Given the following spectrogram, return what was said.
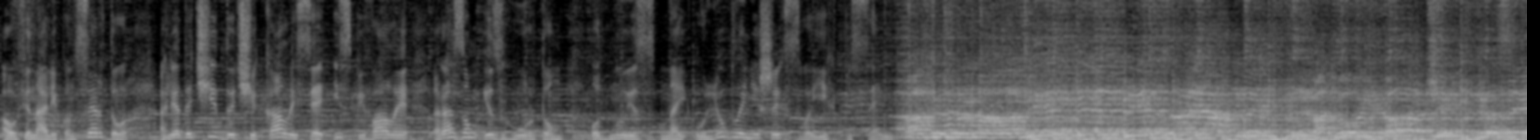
А у фіналі концерту глядачі дочекалися і співали разом із гуртом одну із найулюбленіших своїх пісень. У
